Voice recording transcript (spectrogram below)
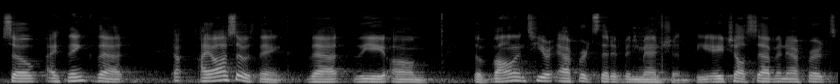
So I think that I also think that the um, the volunteer efforts that have been mentioned, the HL7 efforts,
